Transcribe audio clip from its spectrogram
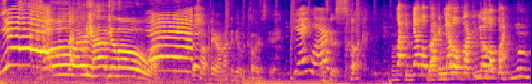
Yeah! Oh, I already have yellow! Yeah! That's not fair. I'm not gonna be able to color as good. Yeah, you That's are. gonna suck. Black and yellow, black, and yellow, black and yellow, black. and yellow.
